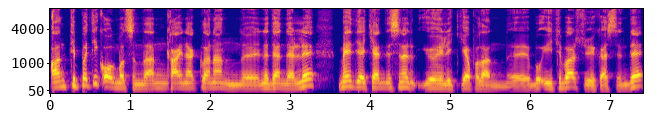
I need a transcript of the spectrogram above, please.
antipatik olmasından kaynaklanan e, nedenlerle medya kendisine yönelik yapılan e, bu itibar suikastinde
